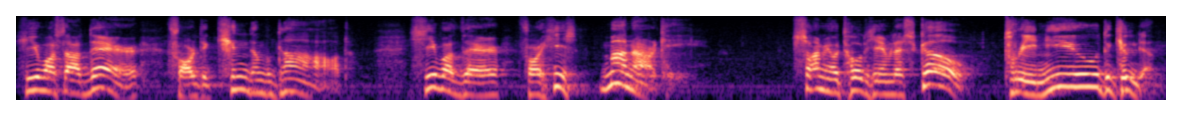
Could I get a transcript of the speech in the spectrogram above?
He was not there for the kingdom of God. He was there for his monarchy. Samuel told him, Let's go to renew the kingdom.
